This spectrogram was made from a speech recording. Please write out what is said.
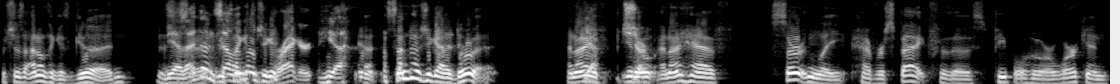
Which is I don't think is good. yeah, that doesn't sound like sometimes it's you get- braggart. Yeah. yeah, sometimes you got to do it. And I Yeah, have, you sure. know, and I have certainly have respect for those people who are working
